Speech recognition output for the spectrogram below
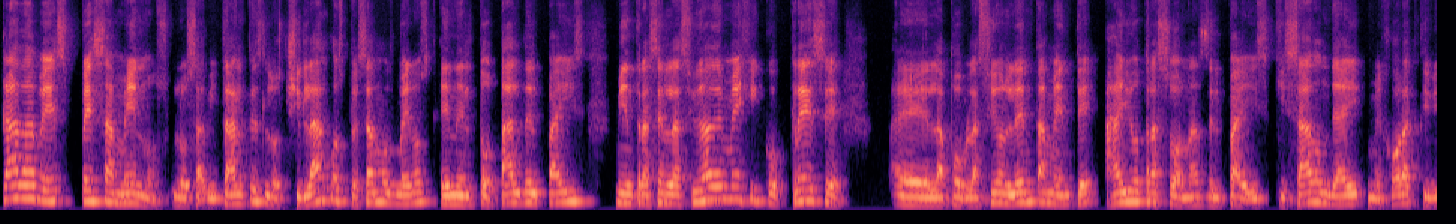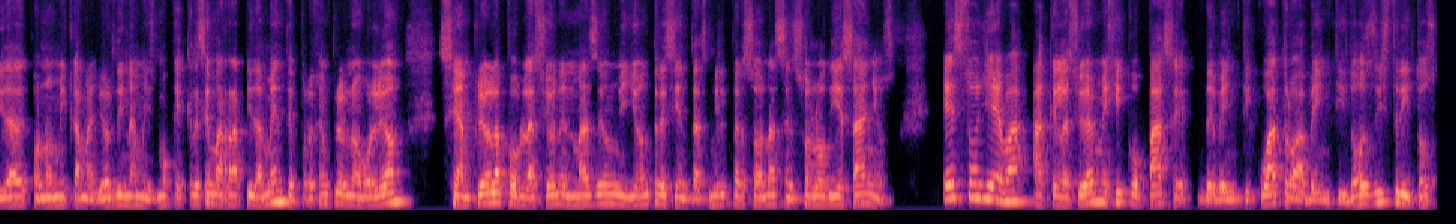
Cada vez pesa menos los habitantes, los chilangos pesamos menos en el total del país, mientras en la Ciudad de México crece eh, la población lentamente, hay otras zonas del país, quizá donde hay mejor actividad económica, mayor dinamismo, que crece más rápidamente. Por ejemplo, en Nuevo León se amplió la población en más de un millón trescientas mil personas en solo 10 años. Esto lleva a que la Ciudad de México pase de 24 a 22 distritos,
